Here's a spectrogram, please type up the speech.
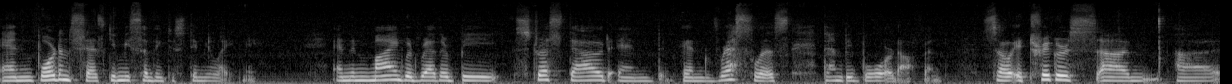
And boredom says, Give me something to stimulate me. And the mind would rather be stressed out and, and restless than be bored often. So it triggers, um, uh,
